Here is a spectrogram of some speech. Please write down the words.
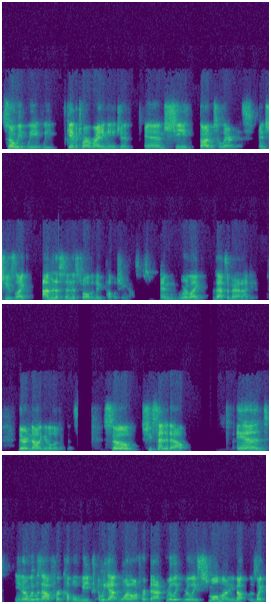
So we we we gave it to our writing agent, and she thought it was hilarious. And she was like, "I'm going to send this to all the big publishing houses." And we're like, "That's a bad idea. They're not going to look at this." So she sent it out, and you know, it was out for a couple weeks, and we got one offer back, really, really small money. Not it was like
